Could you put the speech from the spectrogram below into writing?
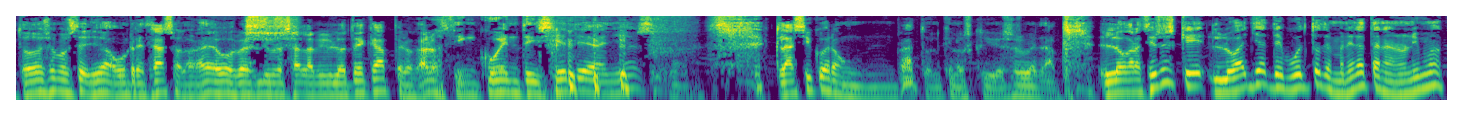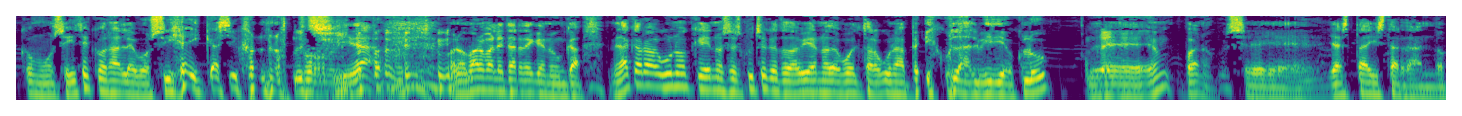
todos hemos tenido algún retraso a la hora de devolver libros a la biblioteca, pero claro, 57 años. Clásico era un rato el que lo escribió, eso es verdad. Lo gracioso es que lo haya devuelto de manera tan anónima como se dice con alevosía y casi con nocturnidad. bueno, más vale tarde que nunca. Me da claro alguno que nos escuche que todavía no ha devuelto alguna película al videoclub. Eh, bueno, pues eh, ya estáis tardando.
